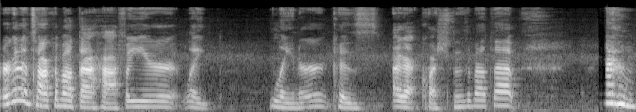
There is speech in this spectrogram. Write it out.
We're gonna talk about that half a year like later because I got questions about that.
